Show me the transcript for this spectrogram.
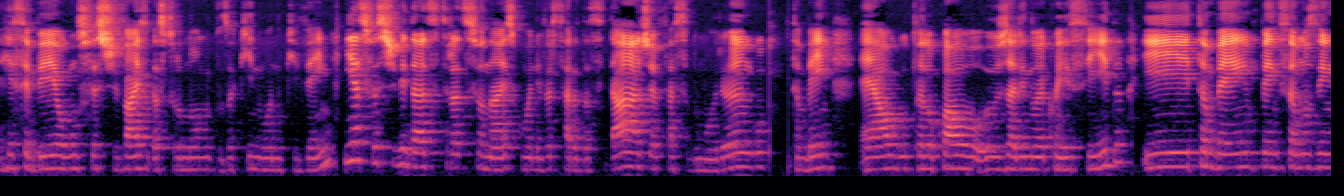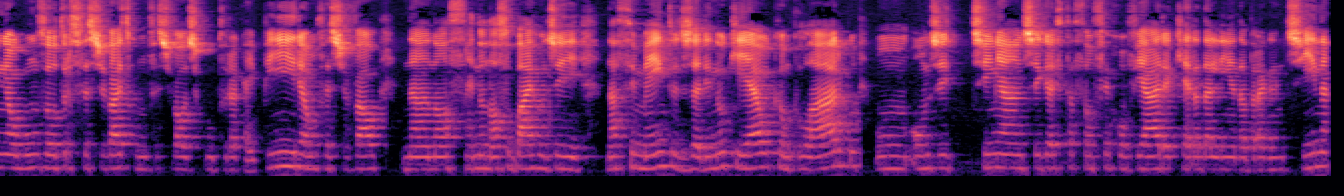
receber alguns festivais gastronômicos aqui no ano que vem e as festividades tradicionais como o aniversário da cidade, a festa do morango, também é algo pelo qual o Jarinu é conhecida. E também pensamos em alguns outros festivais como o Festival de Cultura Caipira, um festival na nossa, no nosso bairro de nascimento de Jarinu, que é o Campo Largo, um, onde tinha a antiga estação ferroviária que era da linha da Bragantina.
